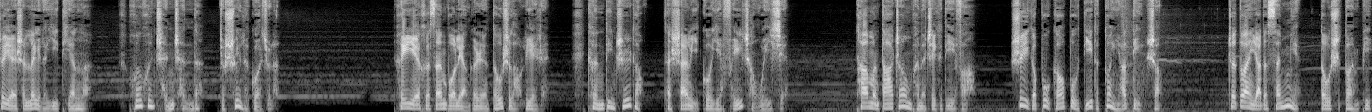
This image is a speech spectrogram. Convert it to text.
这也是累了一天了，昏昏沉沉的就睡了过去了。黑爷和三伯两个人都是老猎人，肯定知道在山里过夜非常危险。他们搭帐篷的这个地方，是一个不高不低的断崖顶上，这断崖的三面都是断壁。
